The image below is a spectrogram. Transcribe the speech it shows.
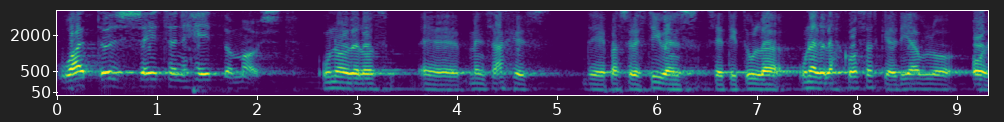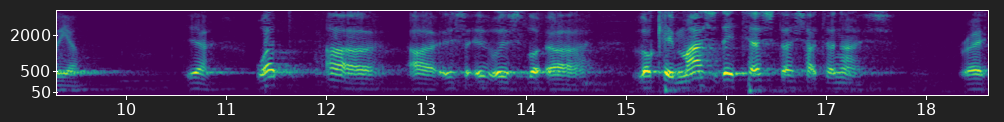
What Does Satan Hate the Most? Uno de los eh, mensajes de Pastor Stevens se titula Una de las cosas que el diablo odia. Yeah. What uh, uh, it was uh, lo que más detesta Satanás, right?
